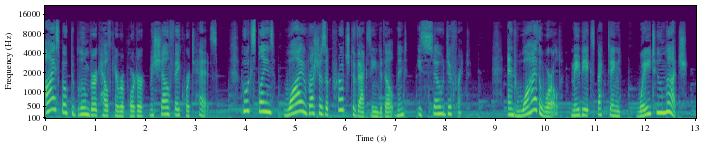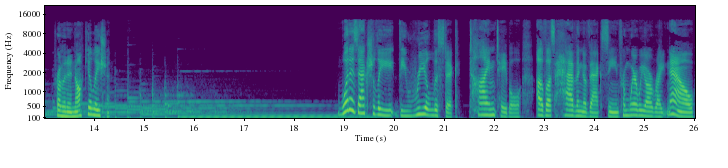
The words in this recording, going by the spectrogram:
I spoke to Bloomberg healthcare reporter Michelle Fay Cortez, who explains why Russia's approach to vaccine development is so different, and why the world may be expecting way too much from an inoculation. What is actually the realistic timetable of us having a vaccine from where we are right now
